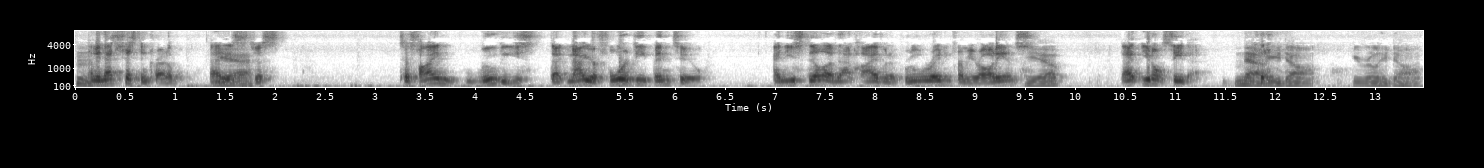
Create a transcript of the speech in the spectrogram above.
I mean, that's just incredible. That is Yeah. just to find movies that now you're four deep into, and you still have that high of an approval rating from your audience. Yep. That you don't see that. No, you don't. You really don't.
